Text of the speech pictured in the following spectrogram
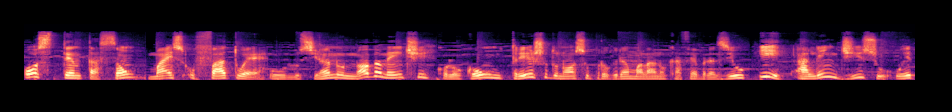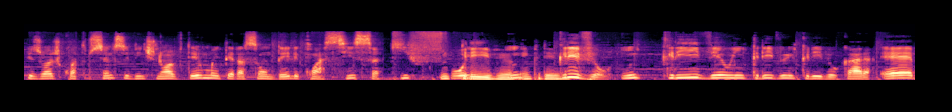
ostentação mas o fato é, o Luciano novamente colocou um trecho do nosso programa lá no Café Brasil e, além disso, o episódio 429 teve uma interação dele com a Cissa que foi incrível, incrível, incrível, incrível incrível, incrível, cara. É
